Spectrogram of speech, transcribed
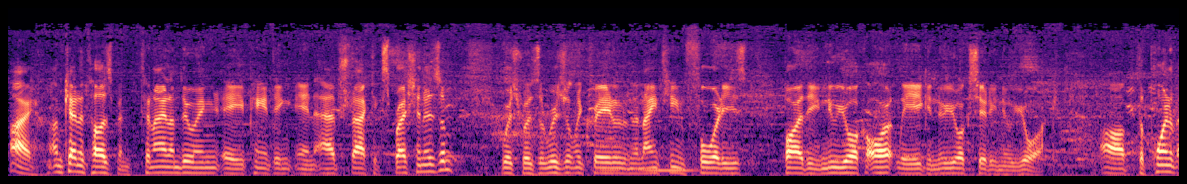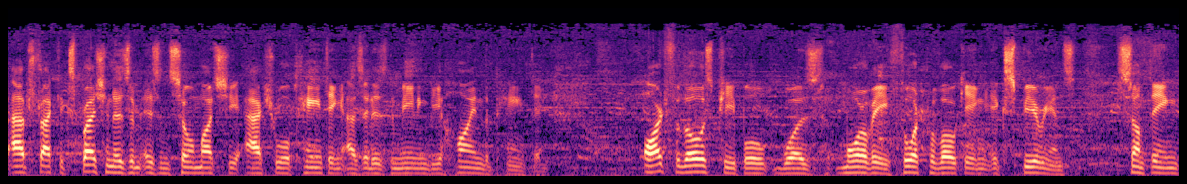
Hi, I'm Kenneth Husband. Tonight I'm doing a painting in abstract expressionism, which was originally created in the 1940s by the New York Art League in New York City, New York. Uh, the point of abstract expressionism isn't so much the actual painting as it is the meaning behind the painting. Art for those people was more of a thought-provoking experience, something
